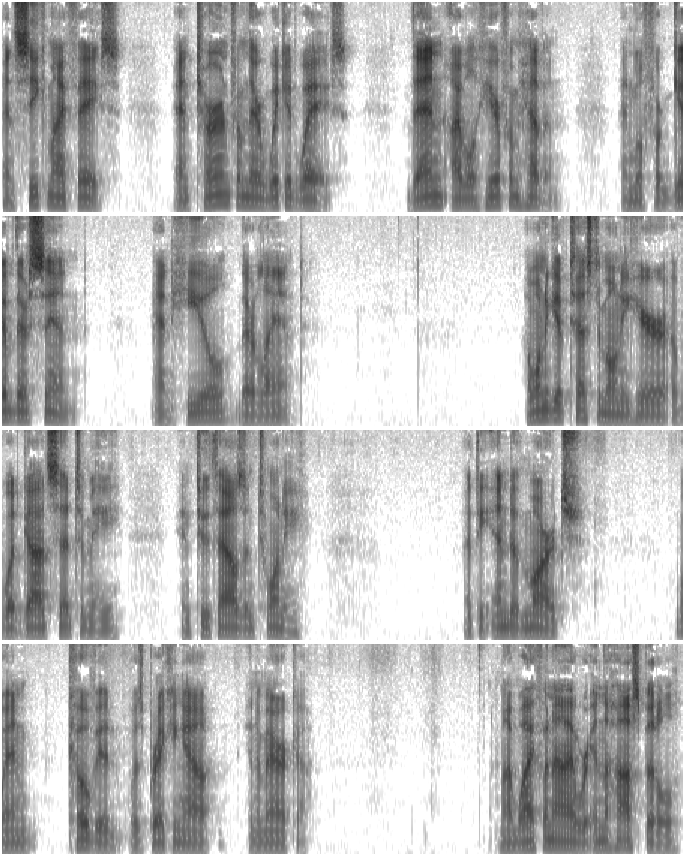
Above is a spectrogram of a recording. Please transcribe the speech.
and seek my face, and turn from their wicked ways, then I will hear from heaven, and will forgive their sin, and heal their land. I want to give testimony here of what God said to me in 2020 at the end of March when COVID was breaking out in America. My wife and I were in the hospital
